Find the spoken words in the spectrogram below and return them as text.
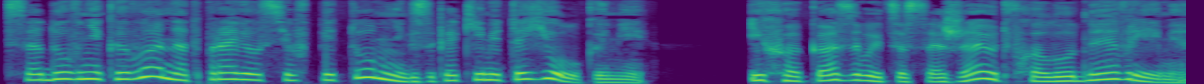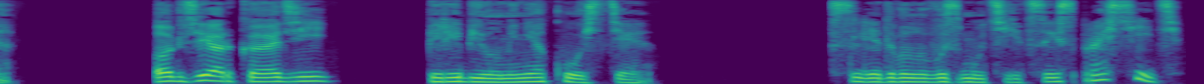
Садовник Иван отправился в питомник за какими-то елками. Их, оказывается, сажают в холодное время. «А где Аркадий?» — перебил меня Костя. Следовало возмутиться и спросить,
